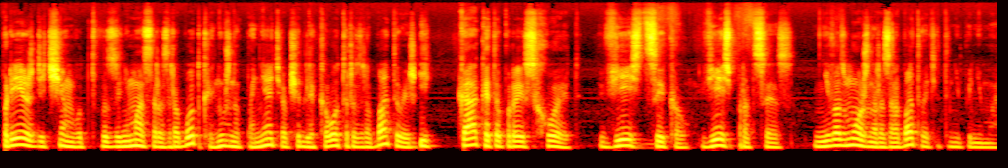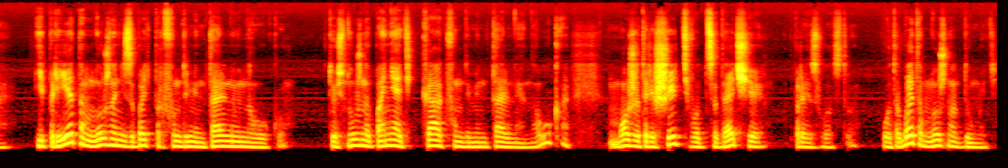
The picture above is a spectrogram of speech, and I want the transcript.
прежде чем вот заниматься разработкой, нужно понять вообще, для кого ты разрабатываешь и как это происходит весь цикл, весь процесс. Невозможно разрабатывать это, не понимая. И при этом нужно не забывать про фундаментальную науку. То есть нужно понять, как фундаментальная наука может решить вот задачи производства. Вот об этом нужно думать.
